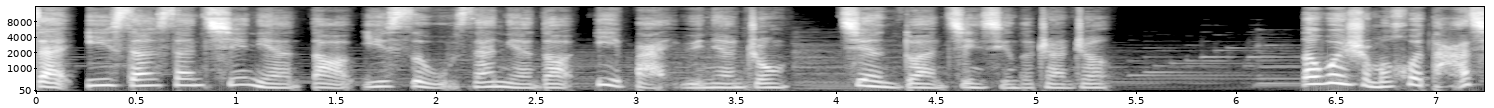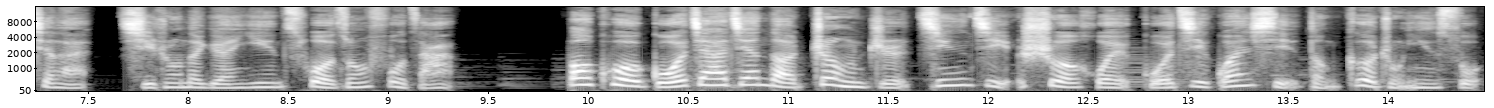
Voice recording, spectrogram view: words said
在一三三七年到一四五三年的一百余年中间断进行的战争，那为什么会打起来？其中的原因错综复杂，包括国家间的政治、经济、社会、国际关系等各种因素。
